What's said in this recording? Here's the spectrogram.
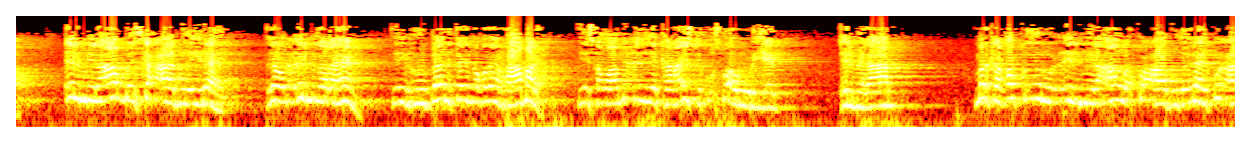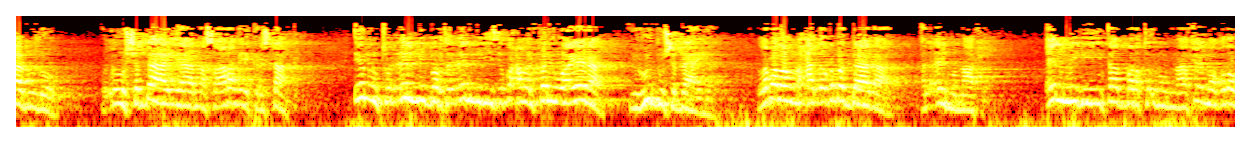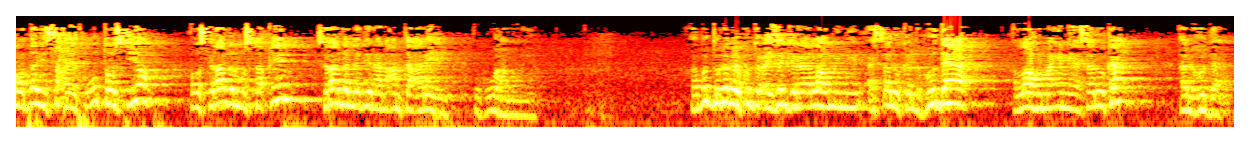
cilmi la'aan ba iska caabuday ilaahay. Ayagoon cilmiga lahayn yay ruubaan intay noqdeen raamo leh iyo sawaamicdii iyo kanaaistii isku aruuriyeen. Cilmi la'aan. Marka qofku inuu cilmi la'aan wax ku caabudo ilahay ku caabudo wuxuu shabahayaa nasaarada iyo kiristaanka. In intuu cilmi barto cilmigiisii ku camal fali waayena yahuudduu shabahayaa labadaba maxaa looga badbaadaa? Alcilmu naafic. Cilmigii intaad barato inuu naafic noqdo waddadii saxdeed kugu toosiyo oo siraada almustaqiim siraada aladiina ancamta calayhim uu kugu hanuuniyo abudu nabiga ku ducaysan jiray allahuma inii asaluka alhudaa allahuma inii asaluka alhudaa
